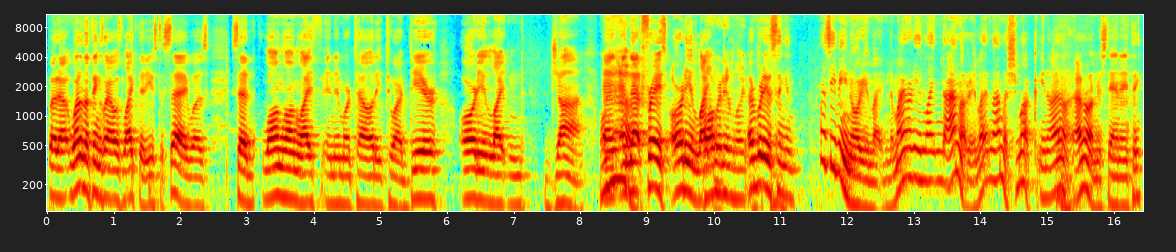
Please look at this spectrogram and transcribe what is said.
But uh, one of the things I always liked that he used to say was, said, long, long life in immortality to our dear, already enlightened John. Oh, and, yeah. and that phrase, already enlightened. Already enlightened, Everybody was yeah. thinking, what does he mean already enlightened? Am I already enlightened? I'm not already enlightened. I'm a schmuck. You know, I don't, I don't understand anything.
